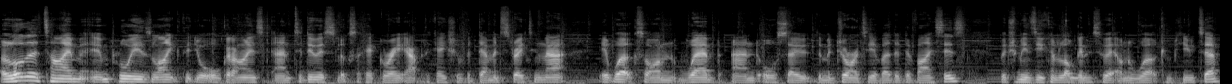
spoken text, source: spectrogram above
a lot of the time employers like that you're organized and Todoist looks like a great application for demonstrating that. It works on web and also the majority of other devices, which means you can log into it on a work computer.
